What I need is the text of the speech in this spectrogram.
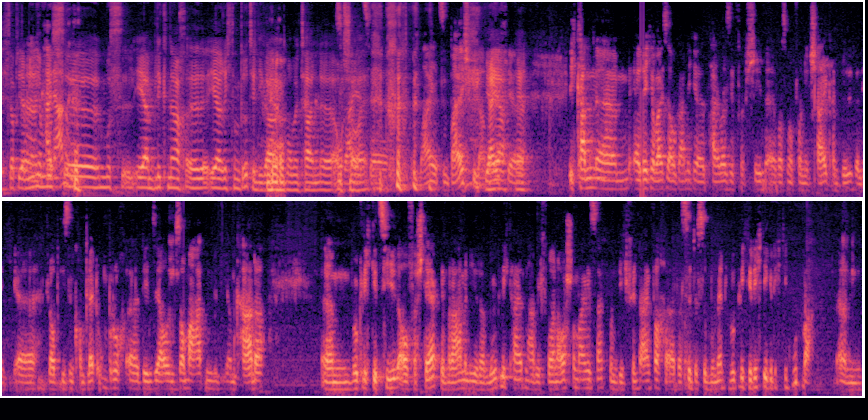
Ich glaube die Arminia äh, muss, äh, muss eher einen Blick nach äh, eher Richtung dritte Liga ja. momentan äh, ausschauen. War, jetzt, war jetzt ein Beispiel, aber ja, ja, ich, ja. ich kann ähm, ehrlicherweise auch gar nicht teilweise verstehen, was man von den Schalkern will, weil ich glaube, diesen Komplettumbruch, den sie auch im Sommer hatten mit ihrem Kader, ähm, wirklich gezielt auch verstärkt im Rahmen ihrer Möglichkeiten, habe ich vorhin auch schon mal gesagt. Und ich finde einfach, äh, dass sie das im Moment wirklich richtig, richtig gut machen. Ähm,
